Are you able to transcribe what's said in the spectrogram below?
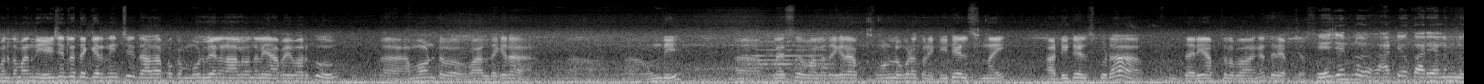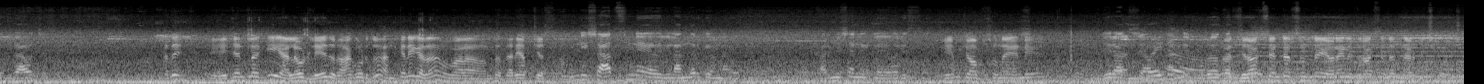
కొంతమంది ఏజెంట్ల దగ్గర నుంచి దాదాపు ఒక మూడు వేల నాలుగు వందల యాభై వరకు అమౌంట్ వాళ్ళ దగ్గర ఉంది. ప్లస్ వాళ్ళ దగ్గర ఫోన్లో కూడా కొన్ని డీటెయిల్స్ ఉన్నాయి. ఆ డీటెయిల్స్ కూడా దర్యాప్తుల భాగంగా దర్యాప్తు చేస్తాం. ఏజెంట్లు ఆర్టీఓ కార్యాలయంలోకి రావచ్చు సార్. అదే ఏజెంట్లకి అలౌడ్ లేదు రాకూడదు. అందుకనే కదా వాళ్ళ అంత దర్యాప్తు చేస్తున్నాం. ఇన్ని షాప్స్ ఉన్నాయి కదా వీళ్ళందరికీ ఉన్నాయి. పర్మిషన్ ఇట్లా ఎవరిస్తారు? ఏం జాబ్స్ ఉన్నాయండి? జిరాక్స్ సెంటర్స్ ఉంటే ఎవరైనా జిరాక్స్ సెంటర్ నడిపించుకోవచ్చు.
